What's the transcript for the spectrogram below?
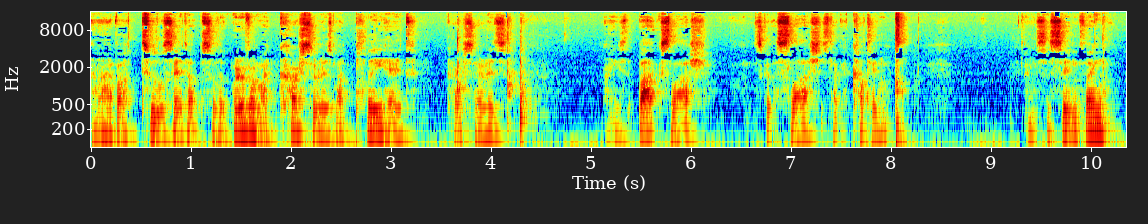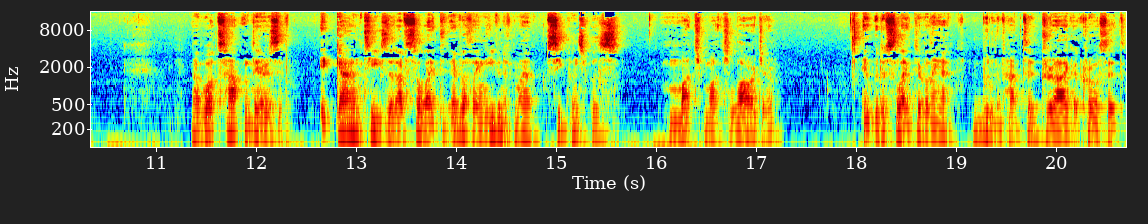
and I have a tool set up so that wherever my cursor is, my playhead cursor is, I use the backslash. It's got a slash, it's like a cutting. It's the same thing. Now what's happened there is it guarantees that I've selected everything, even if my sequence was much, much larger, it would have selected everything. I wouldn't have had to drag across it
